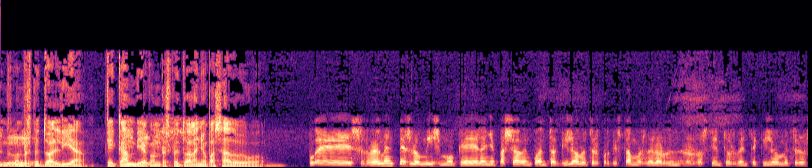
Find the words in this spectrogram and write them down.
sí. con respecto al día, ¿qué cambia sí. con respecto al año pasado? Pues realmente es lo mismo que el año pasado en cuanto a kilómetros, porque estamos del orden de los 220 kilómetros,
